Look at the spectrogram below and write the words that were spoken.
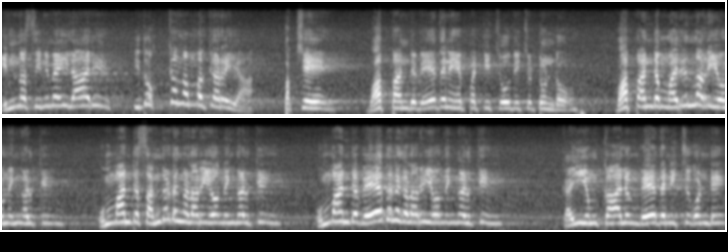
ഇന്ന സിനിമയിൽ ആര്? ഇതൊക്കെ നമുക്കറിയാം പക്ഷേ വാപ്പാന്റെ വേദനയെ പറ്റി ചോദിച്ചിട്ടുണ്ടോ? വാപ്പാന്റെ മരുന്നറിയോ നിങ്ങൾക്ക്? ഉമ്മാന്റെ സങ്കടങ്ങൾ അറിയോ നിങ്ങൾക്ക്? ഉമ്മാന്റെ വേദനകൾ അറിയോ നിങ്ങൾക്ക്? കൈയും കാലും വേദനിച്ചുകൊണ്ട്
